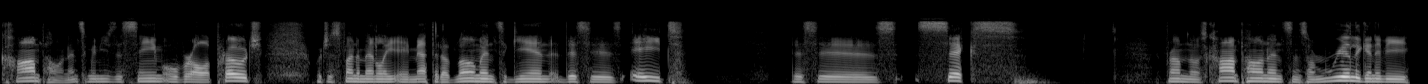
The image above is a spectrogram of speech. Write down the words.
components. I'm going to use the same overall approach, which is fundamentally a method of moments. Again, this is 8 this is six from those components. And so I'm really going to be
